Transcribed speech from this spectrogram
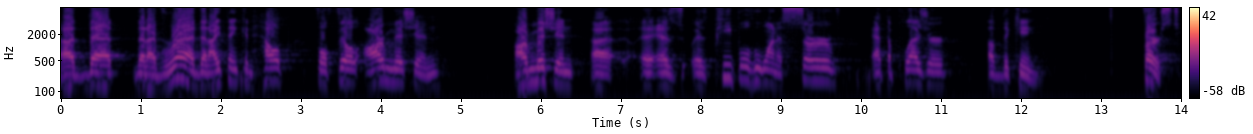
uh, that, that I've read that I think can help fulfill our mission, our mission uh, as, as people who want to serve at the pleasure of the King. First,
